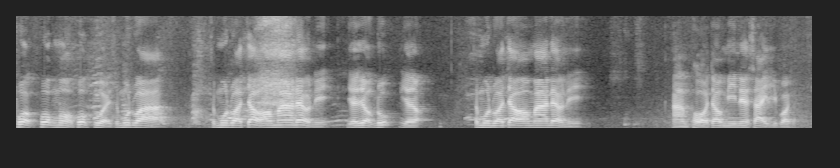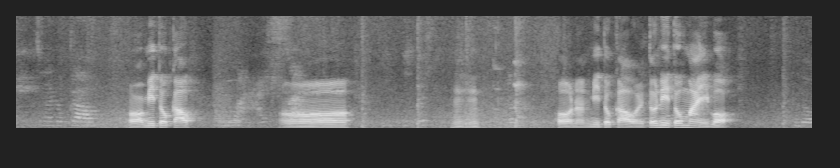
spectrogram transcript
พวกพวกหม้อพวกถ้วย สมมติว่า สมมติว่าเจ้าเอามาแล้วนี่อย่าหยอกดุอย่าหยอกสมมติว่าเจ้าเอามาแล้วนี่อ่ามพ่อเจ้ามีแน่ใส่อยู่บ่ใช่ใช้ตัวเก่าอ๋อมีตัวเก่าอ๋ออืมอืมพ่อน่ะมีตัวเก่าตัวนี้ตัวใหม่บ่โดย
